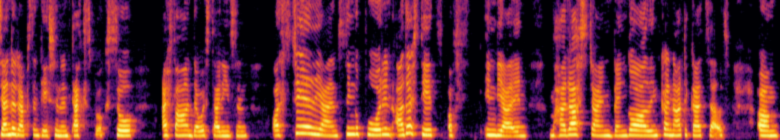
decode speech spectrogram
gender representation in textbooks. So I found there were studies in Australia and Singapore, and other states of India, in Maharashtra, in Bengal, in Karnataka itself, um,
